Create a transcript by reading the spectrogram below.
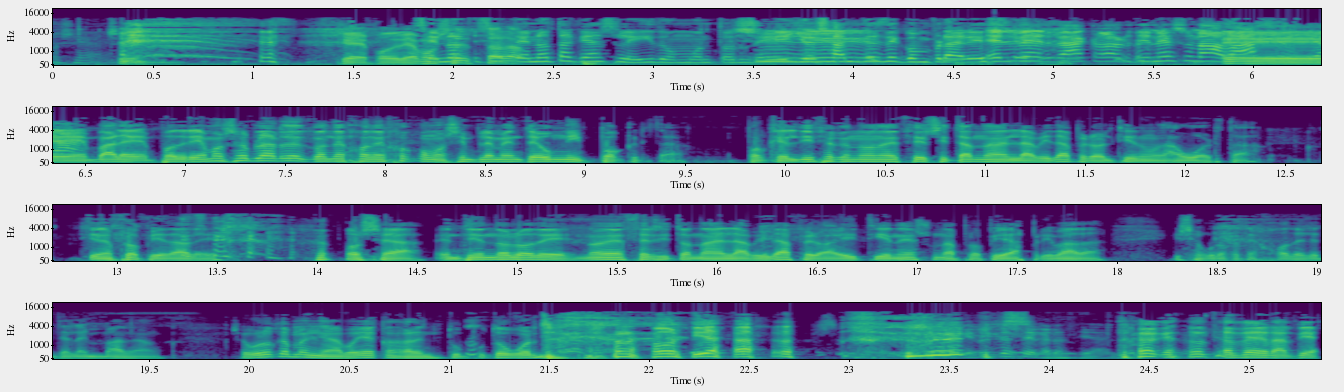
o sea... Sí. que podríamos se, no- estar... se te nota que has leído un montón de Sí, ellos sí. antes de comprar ese. Es verdad, claro, tienes una base Eh, ya. vale, podríamos hablar del conejo Nejo como simplemente un hipócrita. Porque él dice que no necesita nada en la vida, pero él tiene una huerta. Tiene propiedades. O sea, entiendo lo de no necesito nada en la vida, pero ahí tienes una propiedad privada. Y seguro que te jode que te la invadan. Seguro que mañana voy a cagar en tu puto huerto de zanahorias. Que no te hace gracia. ¿no? que no te hace gracia.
